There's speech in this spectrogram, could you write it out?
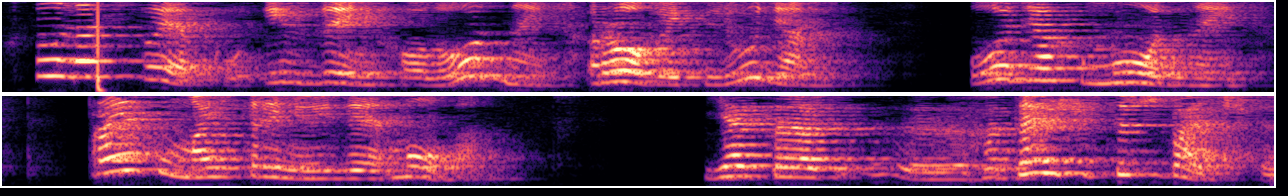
Хто на спеку і в день холодний робить людям одяг модний. Про яку майстриню йде мова? Я так е, гадаю, що це швачка.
